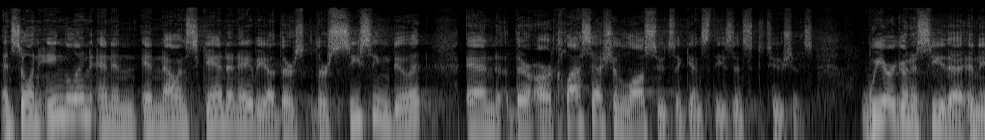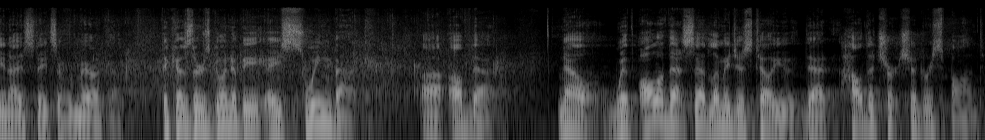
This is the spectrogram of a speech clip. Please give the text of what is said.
And so in England and in, in now in Scandinavia, they're, they're ceasing to do it, and there are class action lawsuits against these institutions. We are going to see that in the United States of America because there's going to be a swing back uh, of that. Now, with all of that said, let me just tell you that how the church should respond.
